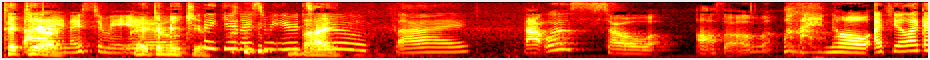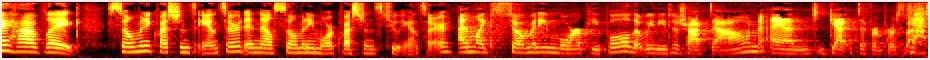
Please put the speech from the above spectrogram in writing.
Take Bye. care. Nice to meet you. Great to meet you. Thank you. Nice to meet you Bye. too. Bye. That was so awesome. I know. I feel like I have like so many questions answered and now so many more questions to answer. and like so many more people that we need to track down and get different perspectives.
